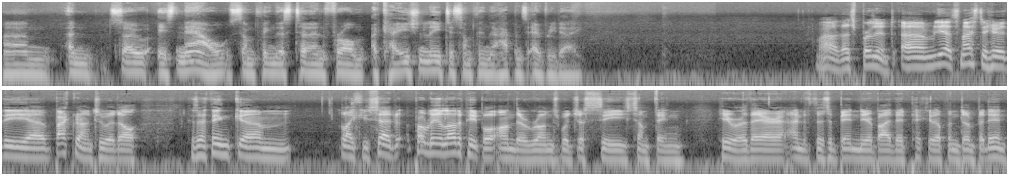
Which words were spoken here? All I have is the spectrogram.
Um, and so it's now something that's turned from occasionally to something that happens every day. Wow, that's brilliant. Um, yeah, it's nice to hear the uh, background to it all because I think um, like you said, probably a lot of people on their runs would just see something here or there, and if there's a bin nearby, they'd pick it up and dump it in.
